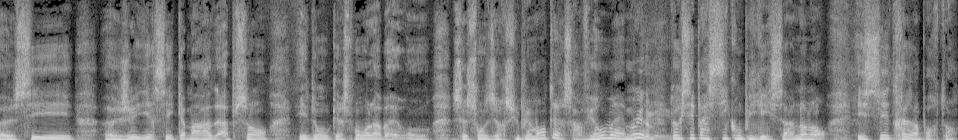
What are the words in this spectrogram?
euh, ses, euh, je vais dire ses camarades absents, et donc à ce moment-là, ben, ce sont des heures supplémentaires, ça revient au même. Oui, mais... Donc c'est pas si compliqué que ça, non, non, et c'est très important.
